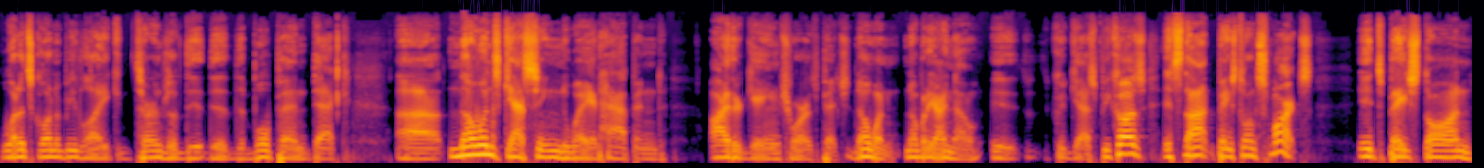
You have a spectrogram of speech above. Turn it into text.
what it's going to be like in terms of the, the, the bullpen deck, uh, no one's guessing the way it happened either game Suarez pitched. No one, nobody I know could guess because it's not based on smarts. It's based on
